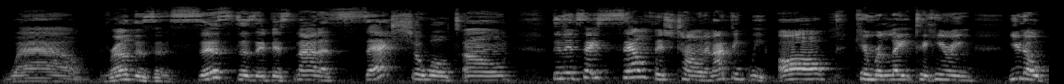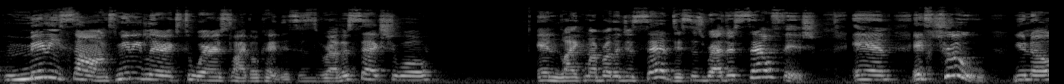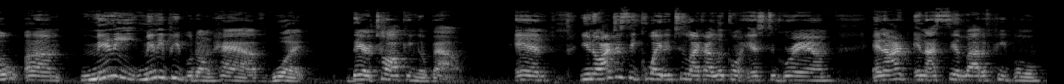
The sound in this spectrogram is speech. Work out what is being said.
Wow. Brothers and sisters, if it's not a sexual tone, then it's a selfish tone. And I think we all can relate to hearing, you know, many songs, many lyrics to where it's like, okay, this is rather sexual. And like my brother just said, this is rather selfish. And it's true, you know, um, many, many people don't have what they're talking about. And, you know, I just equate it to like I look on Instagram and I and I see a lot of people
